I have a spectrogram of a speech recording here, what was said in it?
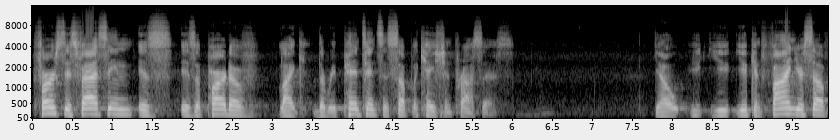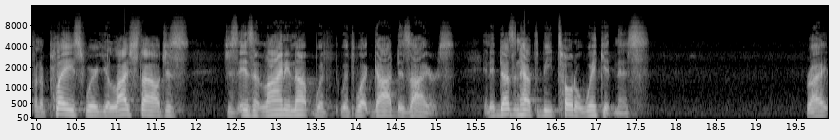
First is fasting is, is a part of like the repentance and supplication process. You know, you, you, you can find yourself in a place where your lifestyle just, just isn't lining up with, with what God desires. And it doesn't have to be total wickedness, right?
